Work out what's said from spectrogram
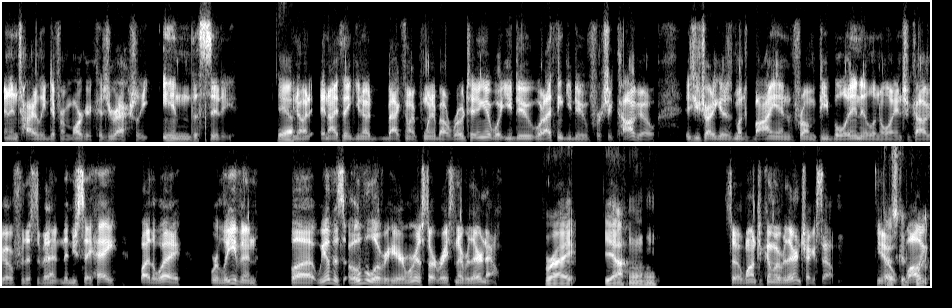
an entirely different market because you're actually in the city Yeah. you know and, and i think you know back to my point about rotating it what you do what i think you do for chicago is you try to get as much buy-in from people in illinois and chicago for this event and then you say hey by the way we're leaving but we have this oval over here and we're going to start racing over there now Right. Yeah. hmm so why don't you come over there and check us out you know That's a good while point.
